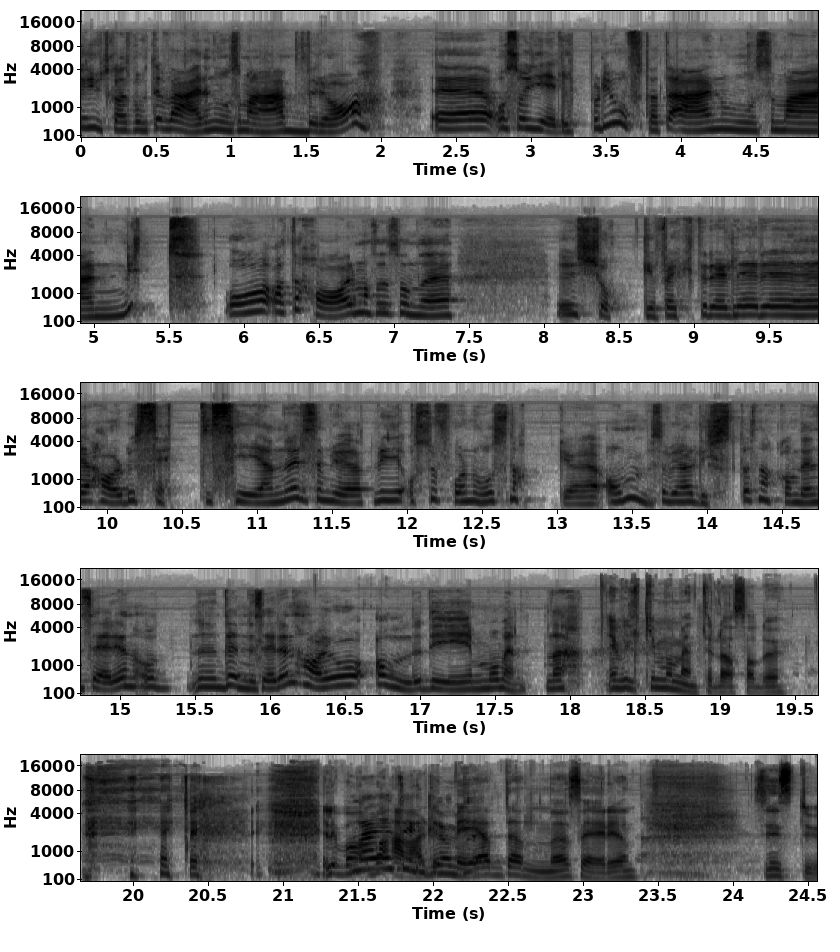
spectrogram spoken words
i utgangspunktet være noe som er bra. Eh, og så hjelper det jo ofte at det er noe som er nytt. Og at det har masse sånne eh, sjokkeffekter, eller eh, har du sett scener som gjør at vi også får noe å snakke om, så vi har lyst til å snakke om den serien. Og eh, denne serien har jo alle de momentene. Hvilke momenter da, sa du? eller hva, Nei, hva er det med det... denne serien, syns du?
